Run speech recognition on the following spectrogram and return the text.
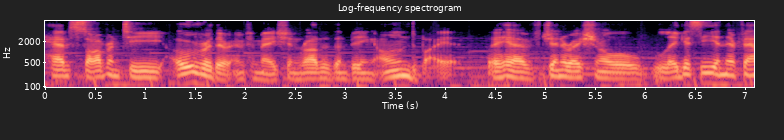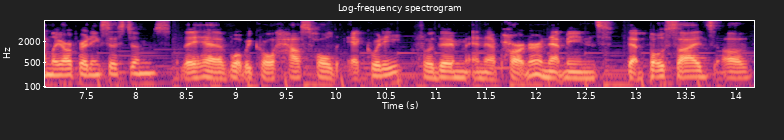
have sovereignty over their information rather than being owned by it. They have generational legacy in their family operating systems. They have what we call household equity for them and their partner. And that means that both sides of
